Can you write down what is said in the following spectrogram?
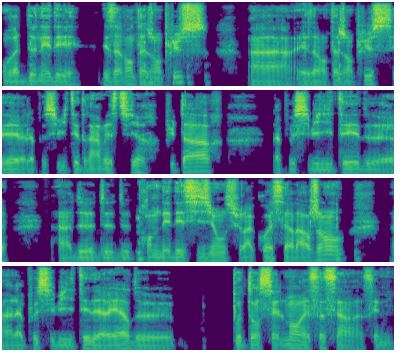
on va te donner des, des avantages en plus. les avantages en plus, c'est la possibilité de réinvestir plus tard, la possibilité de, de, de, de, prendre des décisions sur à quoi sert l'argent, la possibilité derrière de potentiellement, et ça c'est une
